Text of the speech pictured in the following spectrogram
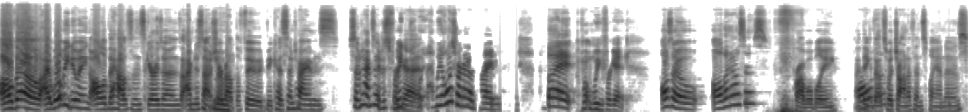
Although I will be doing all of the houses and scare zones. I'm just not sure Mm. about the food because sometimes sometimes I just forget. we we always run out of time, but we forget. Also, all the houses. Probably. I think that's them? what Jonathan's plan is.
